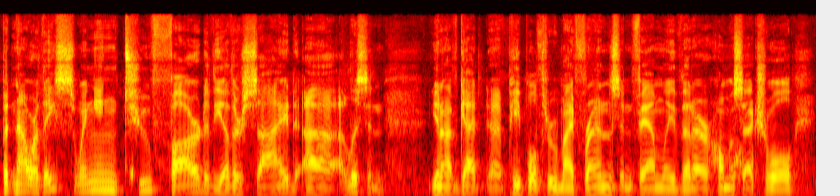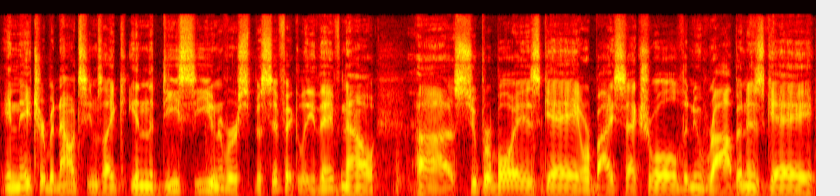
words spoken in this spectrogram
But now, are they swinging too far to the other side? Uh, listen, you know, I've got uh, people through my friends and family that are homosexual in nature, but now it seems like in the DC universe specifically, they've now uh, Superboy is gay or bisexual. The new Robin is gay.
